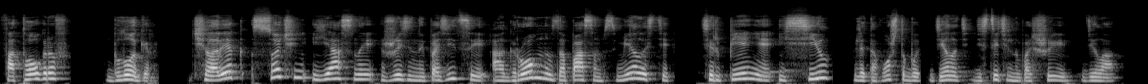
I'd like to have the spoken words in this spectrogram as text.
фотограф, блогер. Человек с очень ясной жизненной позицией, огромным запасом смелости, терпения и сил для того, чтобы делать действительно большие дела.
